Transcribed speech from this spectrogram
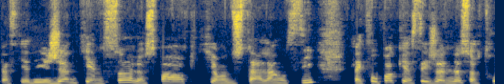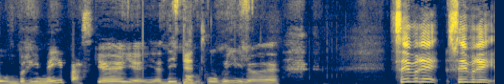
parce qu'il y a des jeunes qui aiment ça, le sport, puis qui ont du talent aussi. Fait qu'il faut pas que ces jeunes-là se retrouvent brimés parce qu'il y, a, y a des pommes pourries. Là. C'est vrai, c'est vrai.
